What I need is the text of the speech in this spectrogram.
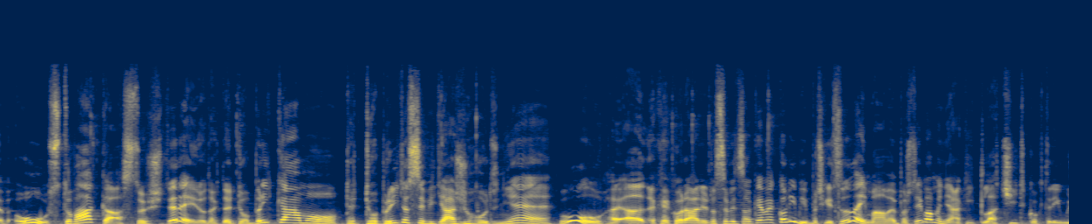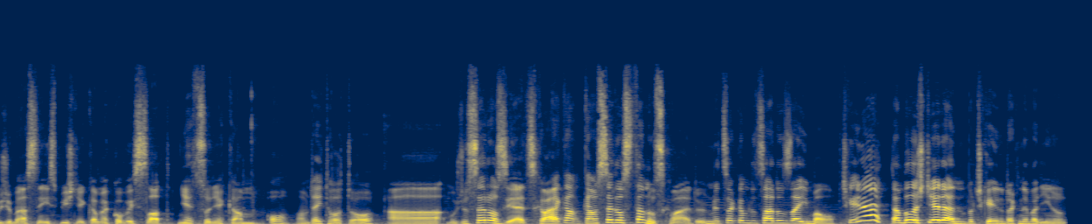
tohle Uh, stováka, 104, no tak to je dobrý, kámo. To je dobrý, to si vyděláš hodně. Uh, hej, ale tak jako rádi to se mi celkem jako líbí. Počkej, co to tady máme? Proč tady máme nějaký tlačítko, který můžeme asi nejspíš někam jako vyslat něco někam? O, oh, mám tady tohoto a můžu se rozjet. Schválně, kam, kam se dostanu schválně? To by mě celkem docela dost zajímalo. Počkej, ne, tam byl ještě jeden. Počkej, no tak nevadí, no,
